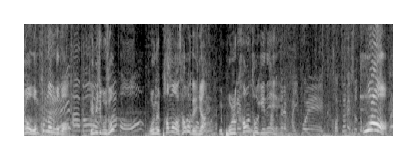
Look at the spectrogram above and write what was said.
야 원컵 나는 거봐 데미지 보소? 오늘 파머가 사고 내냐? 이거 볼 액션도 우와! 야!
